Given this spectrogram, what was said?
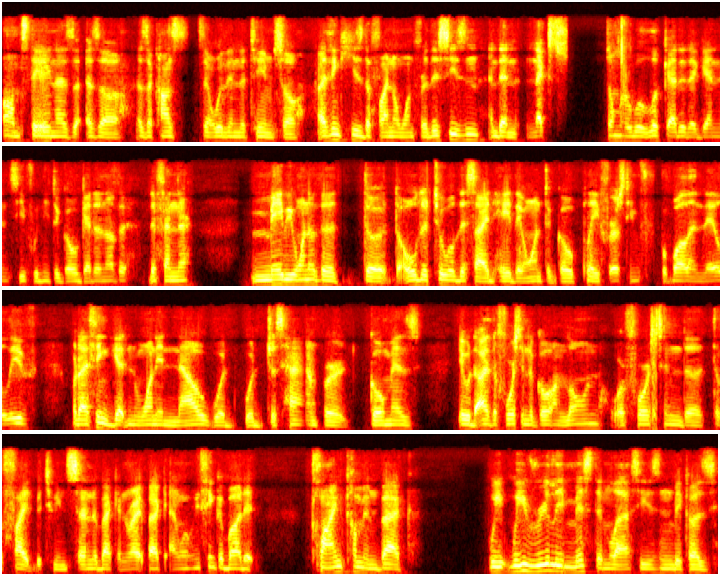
um, staying as as a as a constant within the team. So I think he's the final one for this season, and then next summer we'll look at it again and see if we need to go get another defender. Maybe one of the the, the older two will decide, hey, they want to go play first team football and they'll leave. But I think getting one in now would would just hamper Gomez it would either force him to go on loan or force him to, to fight between center back and right back. And when we think about it, Klein coming back, we, we really missed him last season because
